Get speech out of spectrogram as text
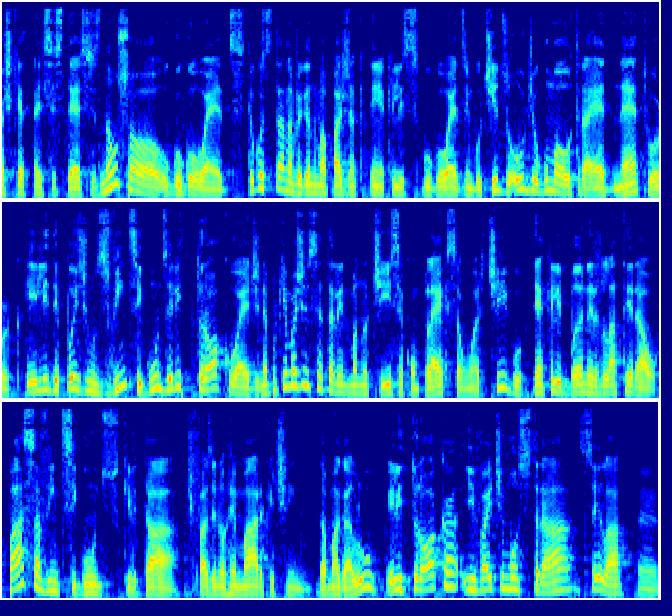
acho que é esses testes, não só o Google Ads. Então, quando você tá navegando numa página que tem aqueles Google Ads embutidos, ou de alguma outra ad network, ele, depois de uns 20 segundos, ele troca o ad, né? Porque imagina você tá lendo uma notícia complexa, um artigo, tem aquele banner lateral. Passa 20 segundos que ele tá te fazendo o remarketing da Magalu, ele troca e vai te mostrar, sei lá, é,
